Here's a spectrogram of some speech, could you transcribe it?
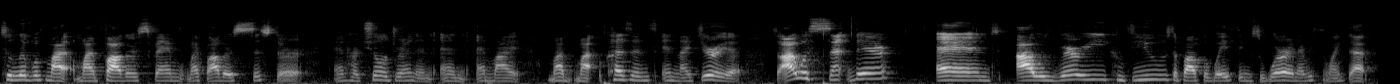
to live with my my father's family, my father's sister and her children, and and and my my my cousins in Nigeria. So I was sent there and I was very confused about the way things were and everything like that.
